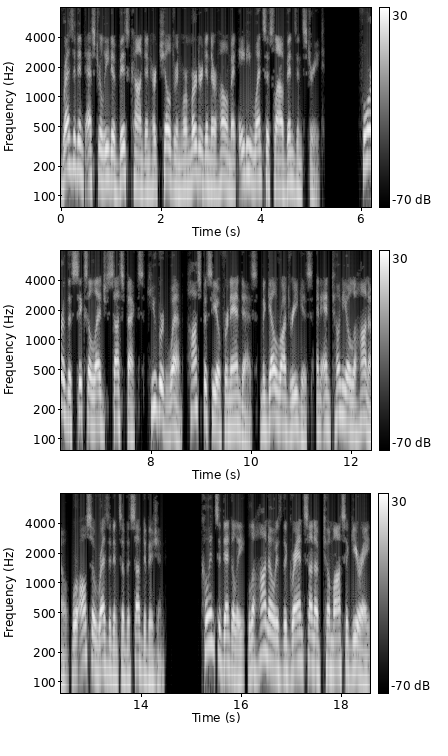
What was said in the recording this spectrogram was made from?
resident Estrellita Vizconde and her children were murdered in their home at 80 Wenceslao Vinzon Street. Four of the six alleged suspects, Hubert Webb, Hospicio Fernandez, Miguel Rodriguez, and Antonio Lejano, were also residents of the subdivision. Coincidentally, Lejano is the grandson of Tomas Aguirre.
